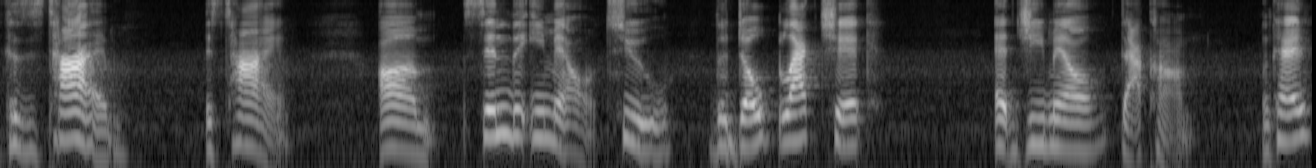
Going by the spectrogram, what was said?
because it's time. It's time. Um, send the email to the dope black chick at gmail.com. Okay?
